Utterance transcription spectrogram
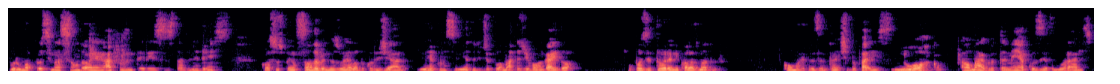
por uma aproximação da OEA com os interesses estadunidenses, com a suspensão da Venezuela do colegiado e o reconhecimento de diplomatas de Juan Guaidó, opositor a Nicolás Maduro como representante do país no órgão. Almagro também acusa Evo Morales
